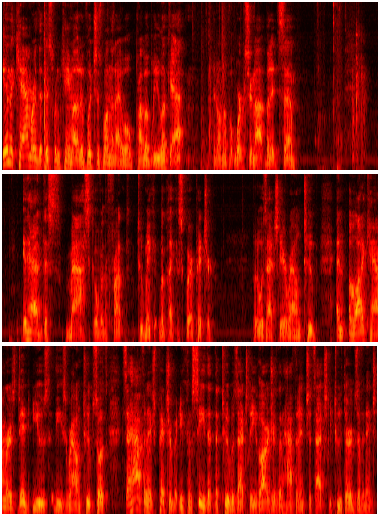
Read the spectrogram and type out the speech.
In the camera that this one came out of, which is one that I will probably look at, I don't know if it works or not, but it's um, it had this mask over the front to make it look like a square picture, but it was actually a round tube. And a lot of cameras did use these round tubes. So it's, it's a half an inch picture, but you can see that the tube is actually larger than half an inch. It's actually two thirds of an inch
